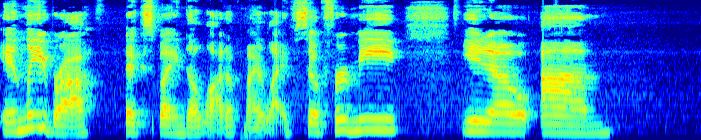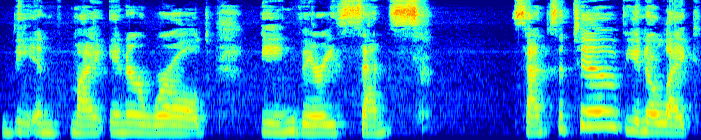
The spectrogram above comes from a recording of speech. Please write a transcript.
in Libra explained a lot of my life. So for me, you know, um, the in my inner world being very sense sensitive, you know, like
